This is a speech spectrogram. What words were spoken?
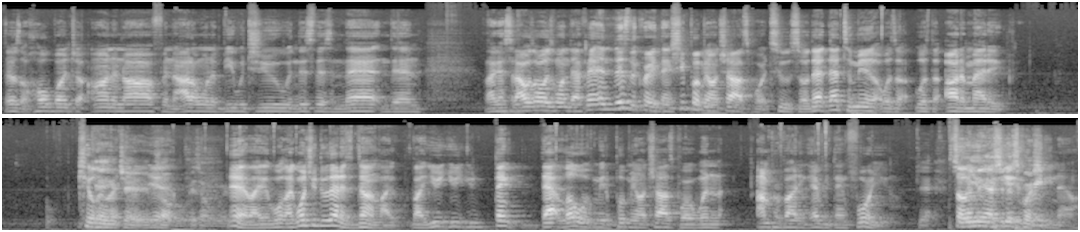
there was a whole bunch of on and off, and I don't want to be with you, and this, this, and that, and then. Like I said, I was always one that fan, and this is the crazy thing. She put me on child support too, so that, that to me was a, was the automatic killer Game right there. changer. It's Yeah, over. It's over yeah. Like well, like once you do that, it's done. Like like you, you you think that low of me to put me on child support when I'm providing everything for you. Yeah. So let you, me ask you this question. now.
